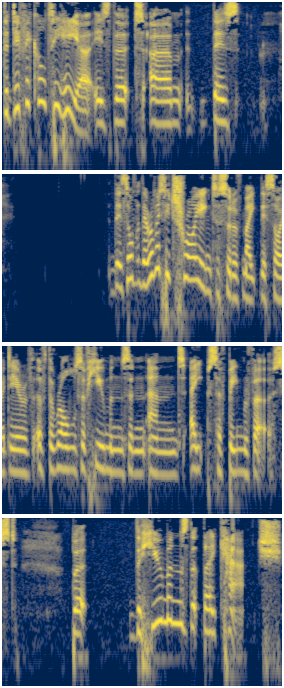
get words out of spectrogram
the difficulty here is that um, there's there's they're obviously trying to sort of make this idea of, of the roles of humans and, and apes have been reversed, but the humans that they catch,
